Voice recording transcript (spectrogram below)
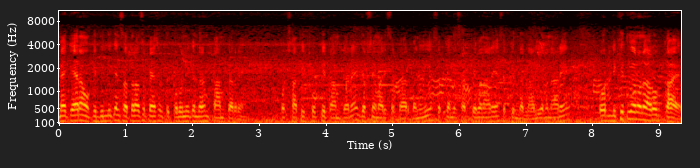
मैं कह रहा हूँ कि दिल्ली के सत्रह सौ पैंसठ कॉलोनी के अंदर हम काम कर रहे हैं और छाती ठोक के काम कर रहे हैं, जब से हमारी सरकार बनी है, सबके अंदर सड़कें बना रहे हैं, सबके अंदर नालियाँ बना रहे हैं और लिखित में उन्होंने आरोप कहा है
